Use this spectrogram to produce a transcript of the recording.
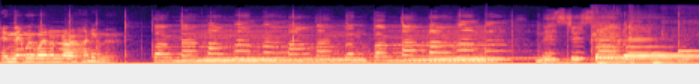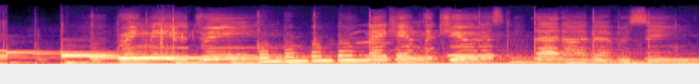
And then we went on our honeymoon. Mr. Sandman, bring me a dream. Make him the cutest that I've ever seen.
